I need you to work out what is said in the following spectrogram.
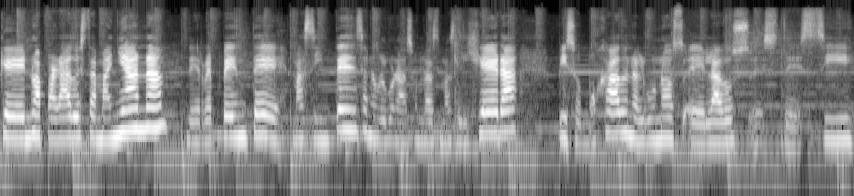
que no ha parado esta mañana, de repente más intensa, en algunas zonas más ligera, piso mojado, en algunos eh, lados este, sí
